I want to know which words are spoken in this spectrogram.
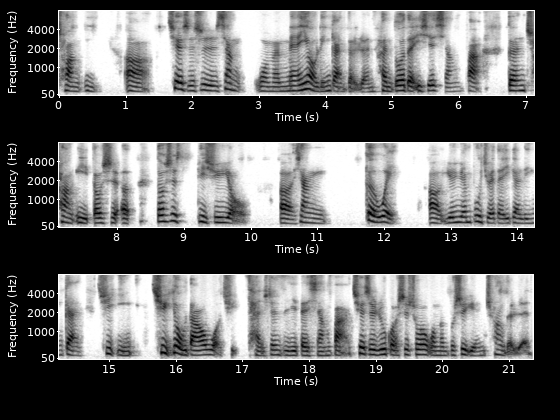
创意啊，确实是像我们没有灵感的人，很多的一些想法跟创意都是呃，都是必须有呃，像各位啊源源不绝的一个灵感去引。去诱导我去产生自己的想法。确实，如果是说我们不是原创的人，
